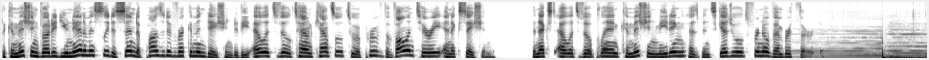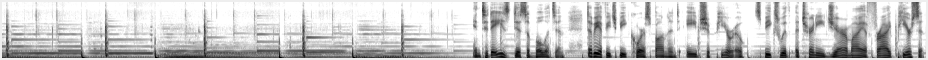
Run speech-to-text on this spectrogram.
The commission voted unanimously to send a positive recommendation to the Ellettsville Town Council to approve the voluntary annexation. The next Ellettsville Plan Commission meeting has been scheduled for November 3rd. In today's DISA Bulletin, WFHB correspondent Abe Shapiro speaks with attorney Jeremiah Frei-Pearson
